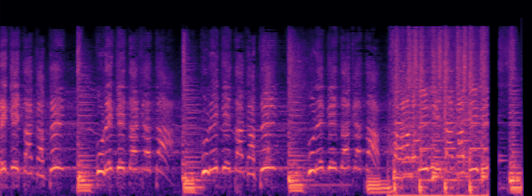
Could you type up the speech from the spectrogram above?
Guriki takatin, guriki takata, guriki takatin, guriki takata.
